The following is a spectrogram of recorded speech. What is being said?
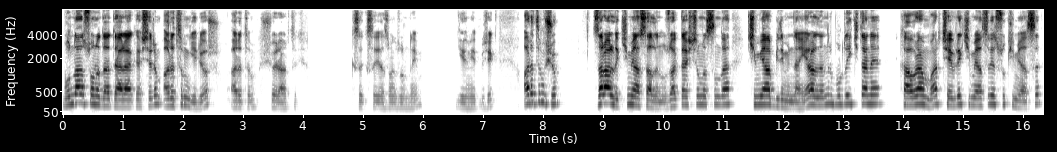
Bundan sonra da değerli arkadaşlarım arıtım geliyor. Arıtım. Şöyle artık kısa kısa yazmak zorundayım. Yerim yetmeyecek. Arıtım şu. Zararlı kimyasalların uzaklaştırılmasında kimya biliminden yararlanır. Burada iki tane kavram var. Çevre kimyası ve su kimyası.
